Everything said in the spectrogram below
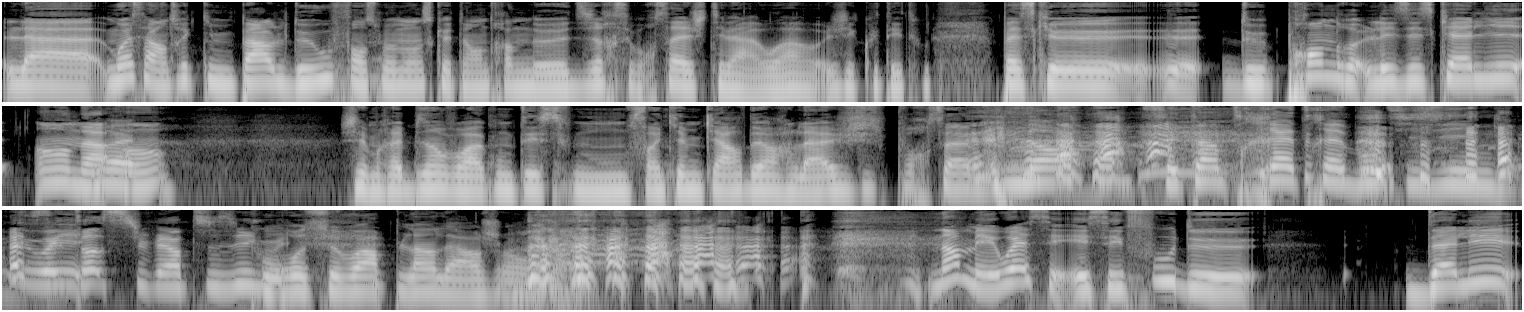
la. Moi, c'est un truc qui me parle de ouf en ce moment, ce que t'es en train de dire. C'est pour ça que j'étais là, waouh, j'écoutais tout. Parce que euh, de prendre les escaliers un à Ouais. un, J'aimerais bien vous raconter mon cinquième quart d'heure là, juste pour ça. mais- Non, c'est un très très bon teasing C'est un super teasing. pour recevoir plein d'argent. Non, mais ouais, c'est et c'est fou de d'aller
